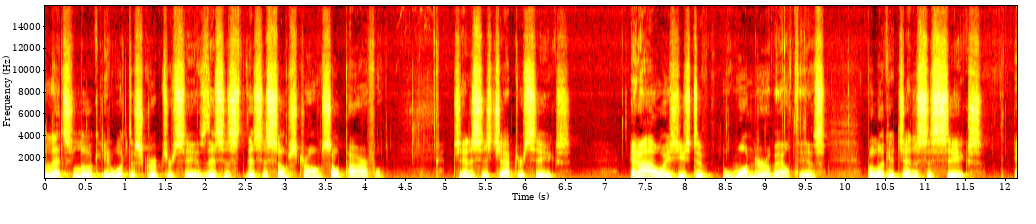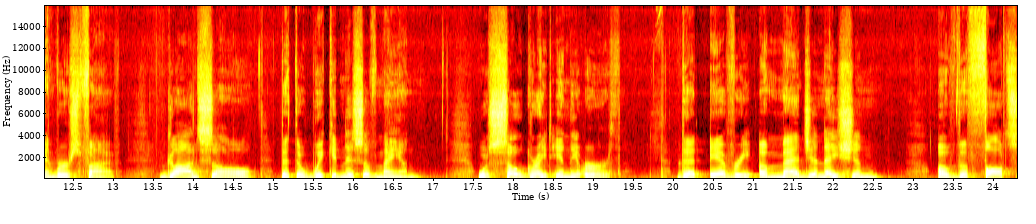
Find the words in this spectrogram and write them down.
let's look at what the scripture says. This is, this is so strong, so powerful. Genesis chapter 6. And I always used to wonder about this, but look at Genesis 6 and verse 5. God saw that the wickedness of man was so great in the earth that every imagination of the thoughts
